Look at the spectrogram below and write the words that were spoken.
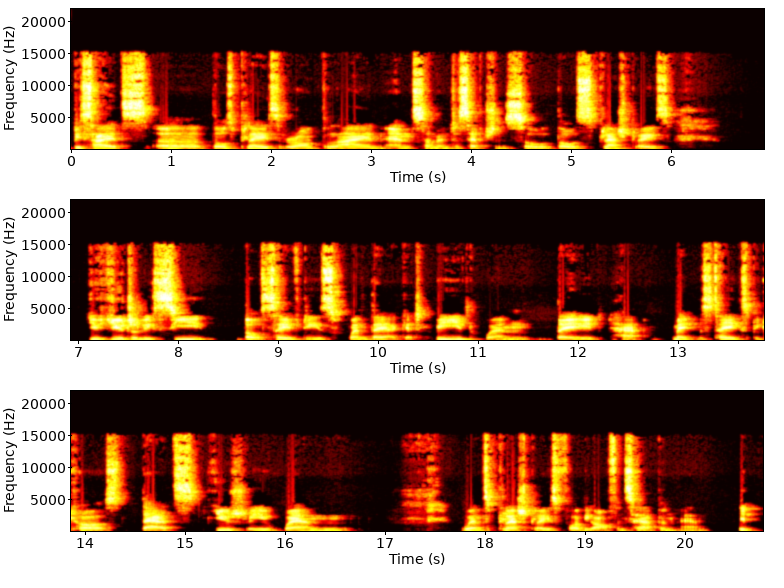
besides uh, those plays around the line and some interceptions, so those splash plays, you usually see those safeties when they are getting beat, when they have make mistakes, because that's usually when when splash plays for the offense happen, and it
